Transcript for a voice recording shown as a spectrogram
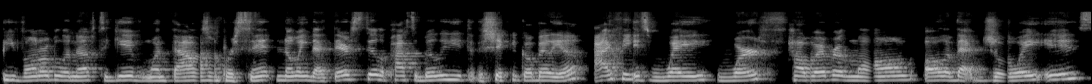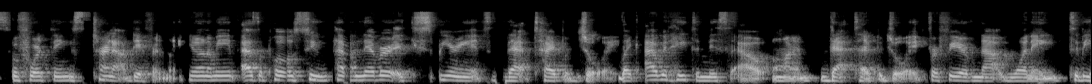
be vulnerable enough to give 1000%, knowing that there's still a possibility that the shit could go belly up, I think it's way worth however long all of that joy is before things turn out differently. You know what I mean? As opposed to have never experienced that type of joy. Like I would hate to miss out on that type of joy for fear of not wanting to be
